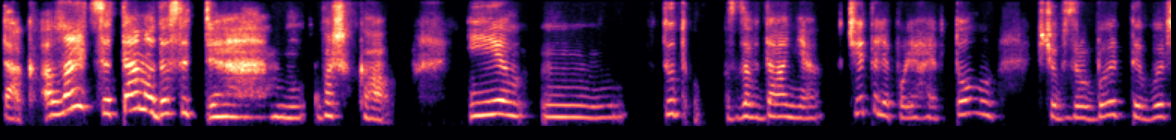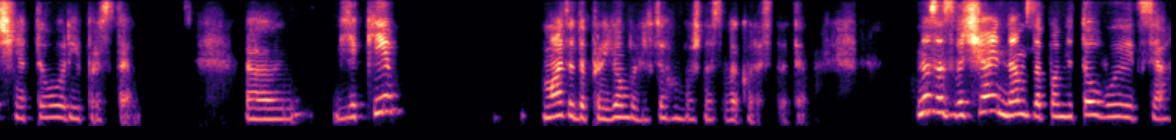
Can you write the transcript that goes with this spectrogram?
Так, але ця тема досить е, важка. І тут завдання вчителя полягає в тому, щоб зробити вивчення теорії простим. Е, Які методи прийому для цього можна використати? Ну, зазвичай нам запам'ятовується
